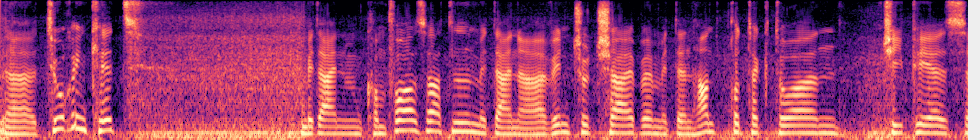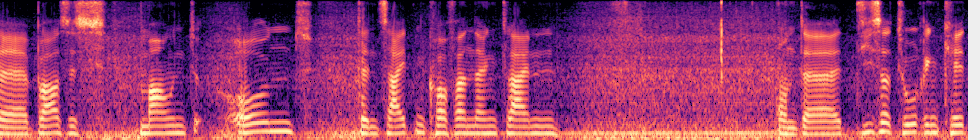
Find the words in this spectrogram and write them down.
äh, Touring-Kit mit einem Komfortsattel, mit einer Windschutzscheibe, mit den Handprotektoren, GPS äh, und den Seitenkoffern, den kleinen. Und äh, dieser Touring Kit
